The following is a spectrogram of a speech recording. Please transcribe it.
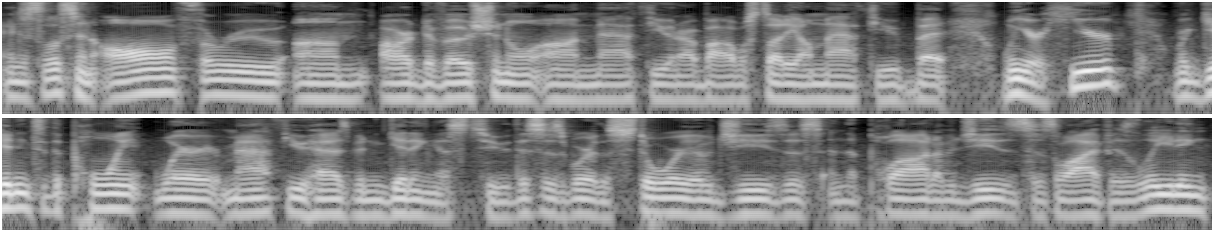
and just listen all through um, our devotional on Matthew and our Bible study on Matthew. But we are here. We're getting to the point where Matthew has been getting us to. This is where the story of Jesus and the plot of Jesus' life is leading,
